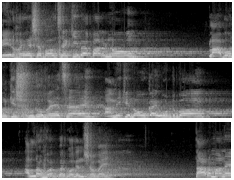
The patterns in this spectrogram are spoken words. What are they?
বের হয়ে এসে বলছে, কি ব্যাপার নৌ প্লাবন কি শুরু হয়েছে? আমি কি নৌকায় উঠব? আল্লাহ আকবার বলেন সবাই। তার মানে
